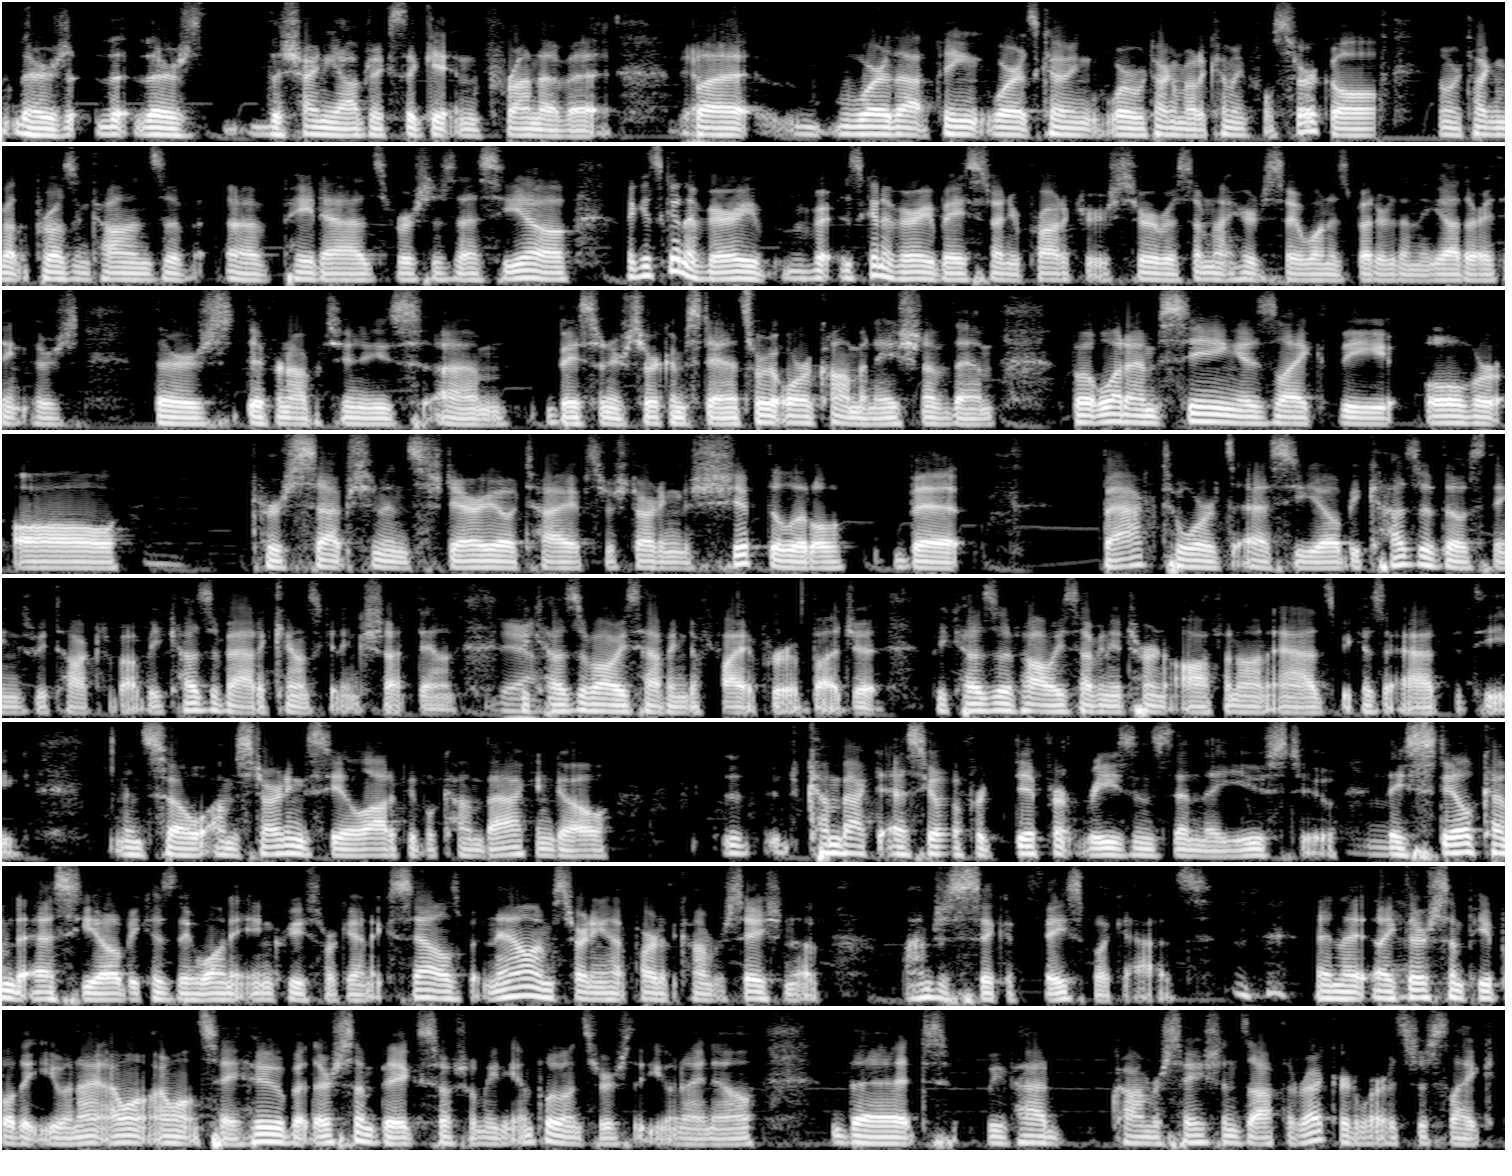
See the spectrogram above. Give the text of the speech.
there's th- there's the shiny objects that get in front of it. But where that thing where it's coming where we're talking about it coming full circle and we're talking about the pros and cons of, of paid ads versus seo like it's going to vary it's going to vary based on your product or your service. I'm not here to say one is better than the other. I think there's there's different opportunities um, based on your circumstance or, or a combination of them. But what i'm seeing is like the overall perception and stereotypes are starting to shift a little bit back towards SEO because of those things we talked about, because of ad accounts getting shut down, Yeah. because of always having to fight for a budget, because of always having to turn off and on ads because of ad fatigue. And so I'm starting to see a lot of people come back and go, come back to SEO for different reasons than they used to. Mm. They still come to SEO because they want to increase organic sales, but now I'm starting to have part of the conversation of I'm just sick of Facebook ads. and like, like there's some people that you and I, I won't, I won't say who, but there's some big social media influencers that you and I know that we've had conversations off the record where it's just like,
